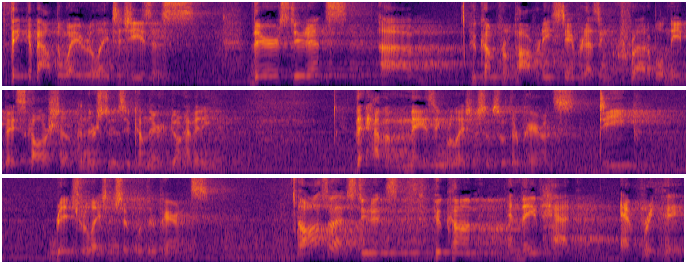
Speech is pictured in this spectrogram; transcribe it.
think about the way we relate to Jesus. There are students um, who come from poverty. Stanford has incredible need based scholarship, and there are students who come there who don't have anything. That have amazing relationships with their parents, deep, rich relationship with their parents. I also have students who come and they've had everything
